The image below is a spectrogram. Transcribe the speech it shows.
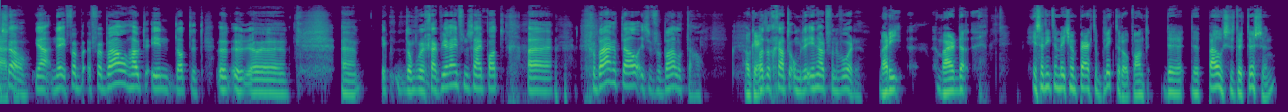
praten. Zo. Ja, nee, ver- verbaal houdt in dat het. eh, eh, ik, dan ga ik weer even een zijpad. Gebarentaal is een verbale taal. Oké, Want het gaat om de inhoud van de woorden. maar, die, maar dat, is dat niet een beetje een beperkte blik erop? Want de, de pauzes ertussen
